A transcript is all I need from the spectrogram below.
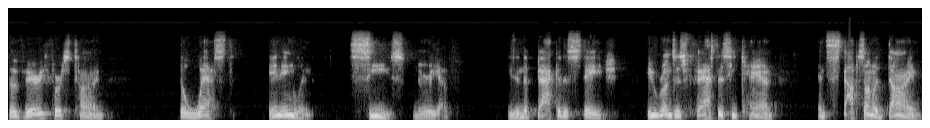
the very first time the West in England sees Nureyev. He's in the back of the stage. He runs as fast as he can and stops on a dime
